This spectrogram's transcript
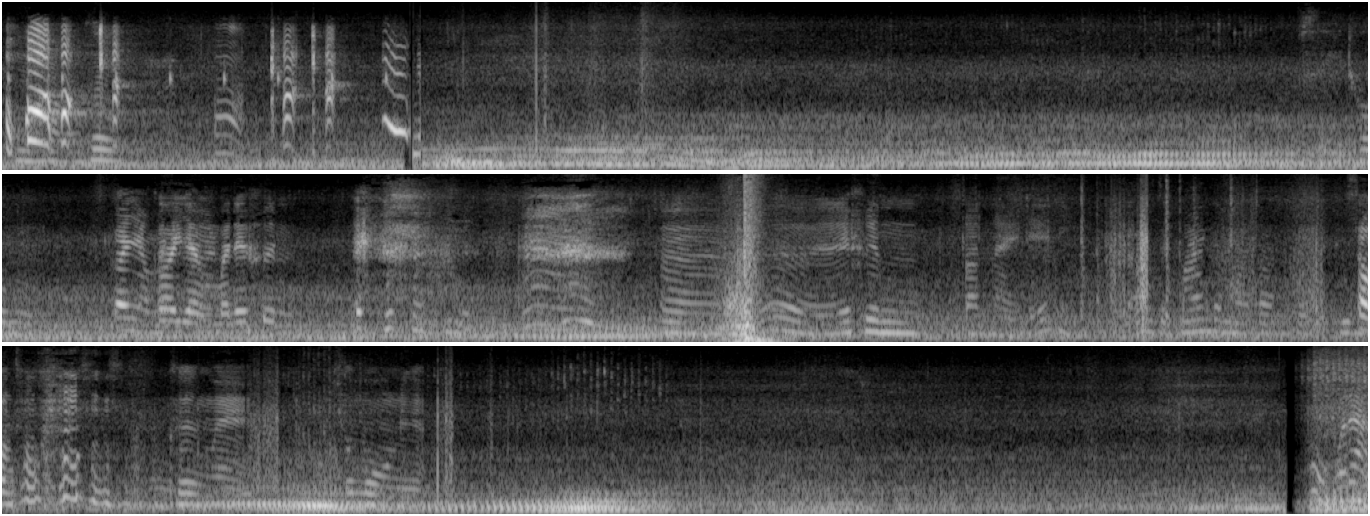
สองครึ่งสี่ทุ่ม ก็ยังก็ไม่ยังไม่ได้ขึ้น เออเออได้ขึ้นตอนไหนเด้ออกจากบ้านกันมาตอนกี่ทุ่มสองทุ่มครึ่งครึ่งแม่ชั่วโมงหนึ่งอะถูกปะเนี่ย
